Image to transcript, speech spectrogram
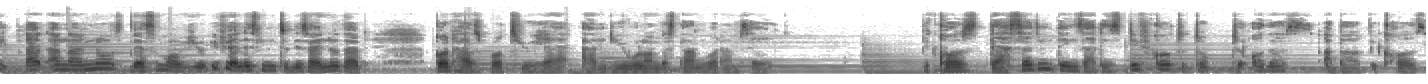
you, and i know there's some of you if you're listening to this i know that god has brought you here and you will understand what i'm saying because there are certain things that is difficult to talk to others about because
